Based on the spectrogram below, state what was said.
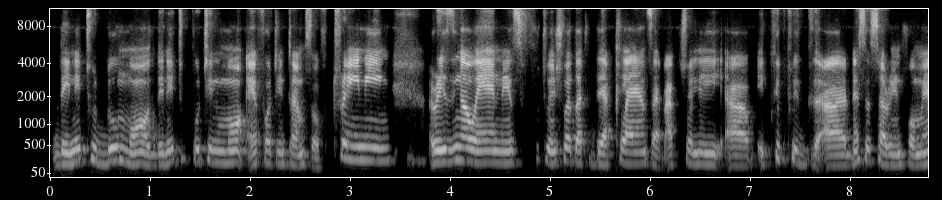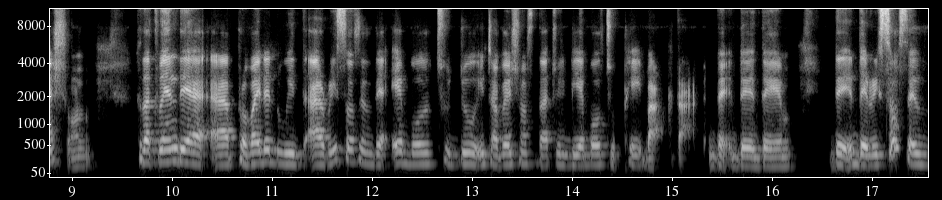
they need to do more, they need to put in more effort in terms of training, raising awareness to ensure that their clients are actually uh, equipped with uh, necessary information so that when they're uh, provided with uh, resources, they're able to do interventions that will be able to pay back that the, the, the, the, the resources.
